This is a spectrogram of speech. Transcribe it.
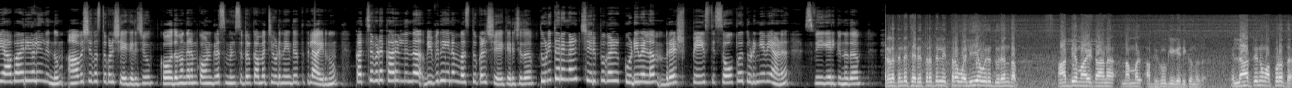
വ്യാപാരികളിൽ നിന്നും ആവശ്യവസ്തുക്കൾ ശേഖരിച്ചു. കോതമംഗലം കോൺഗ്രസ് മുനിസിപ്പൽ കമ്മിറ്റിയുടെ നേതൃത്വത്തിലായിരുന്നു കച്ചവടക്കാരിൽ നിന്ന് വിവിധയിനം വസ്തുക്കൾ ശേഖരിച്ചത്. തുണിത്തരങ്ങൾ ചെരുപ്പുകൾ കുടിവെള്ളം ബ്രഷ് പേസ്റ്റ് സോപ്പ് തുടങ്ങിയവയാണ് സ്വീകരിക്കുന്നത്. കേരളത്തിന്റെ ചരിത്രത്തിൽ ഇത്ര വലിയ ഒരു ദുരന്തം ആദ്യമായിട്ടാണ് നമ്മൾ അഭിമുഖീകരിക്കുന്നത്. എല്ലാറ്റിനും അപ്പുറത്ത്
